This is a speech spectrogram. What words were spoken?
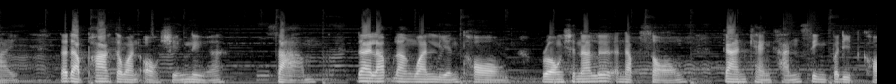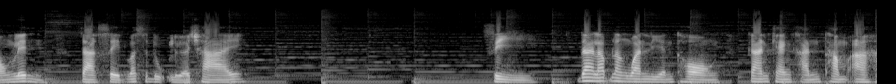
าย ระดับภาคตะวันออกเฉียงเหนือ 3. ได้รับรางวัลเหรียญทอง รองชนะเลิศอันดับ 2 การแข่งขันสิ่งประดิษฐ์ของเล่น จากเศษวัสดุเหลือใช้ 4. ได้รับรางวัลเหรียญทอง การแข่งขันทำอาห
